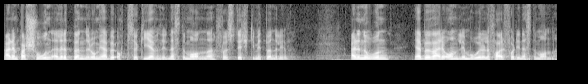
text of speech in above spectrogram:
Er det en person eller et bønnerom jeg bør oppsøke jevnlig neste månedene for å styrke mitt bønneliv? Er det noen jeg bør være åndelig mor eller far for de neste månedene?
